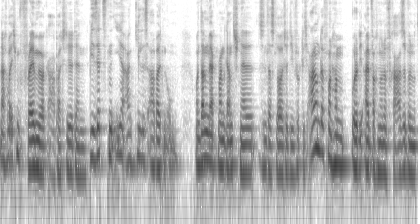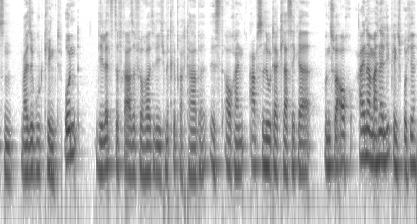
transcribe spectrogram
Nach welchem Framework arbeitet ihr denn? Wie setzt denn ihr agiles Arbeiten um? Und dann merkt man ganz schnell, sind das Leute, die wirklich Ahnung davon haben oder die einfach nur eine Phrase benutzen, weil sie gut klingt. Und die letzte Phrase für heute, die ich mitgebracht habe, ist auch ein absoluter Klassiker und zwar auch einer meiner Lieblingssprüche.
